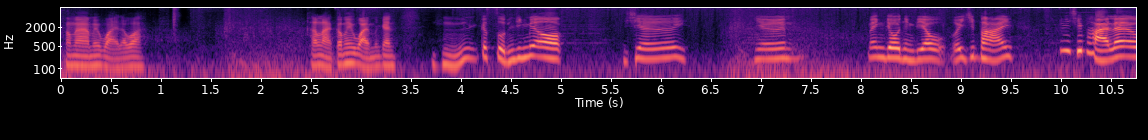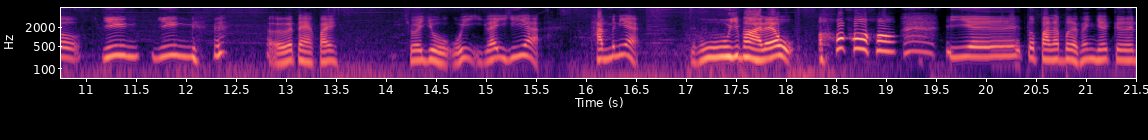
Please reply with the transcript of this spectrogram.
ข้างหน้าไม่ไหวแล้ววะข้างหลังก็ไม่ไหวเหมือนกันหืกระสุนยิงไม่ออกเชยเยินแม่งโยนอย่างเดียวเอ้ยชิบหายเฮ้ยชิบหายแล้ว ยิงยิงเออแตกไป ช่วยอยู่อุ้ยอีกแล้วไอ้เหี้ย ทันไหมเนี่ยโอ้โหชิบหายแล้วเย้ตัวปลาระเบิดแม่งเยอะเกิน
